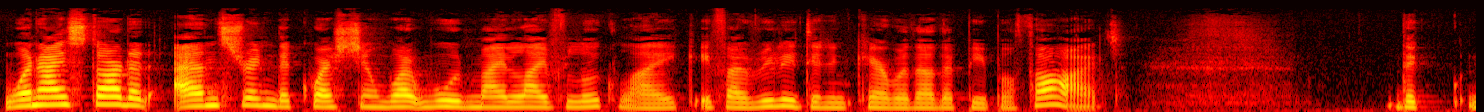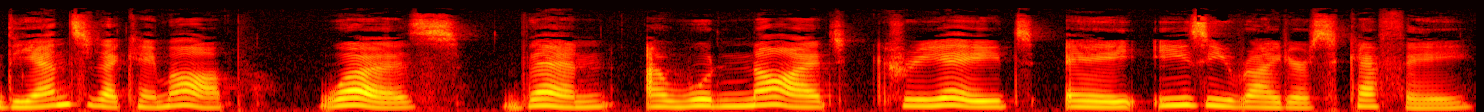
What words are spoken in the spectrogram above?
When I started answering the question what would my life look like if I really didn't care what other people thought, the the answer that came up was then I would not create a easy writers cafe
